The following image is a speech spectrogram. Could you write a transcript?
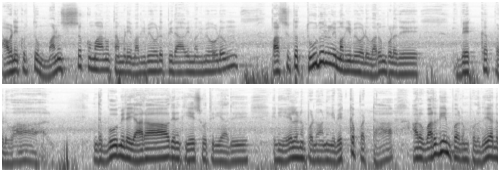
அவனை குறித்தும் மனுஷகுமாரனும் தம்முடைய மகிமையோடு பிதாவின் மகிமையோடும் பரிசுத்த தூதர்களின் மகிமையோடு வரும் பொழுது வெட்கப்படுவார் இந்த பூமியில் யாராவது எனக்கு இயேசுவ தெரியாது இனி ஏளனம் பண்ணுவான் நீங்கள் வெட்கப்பட்டால் அவர் வருகையும் பெறும் பொழுது அந்த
